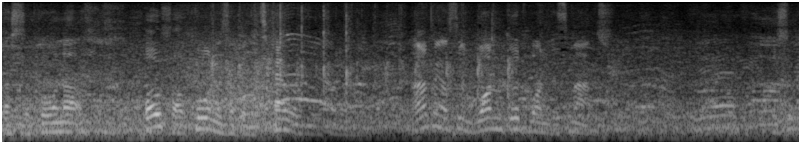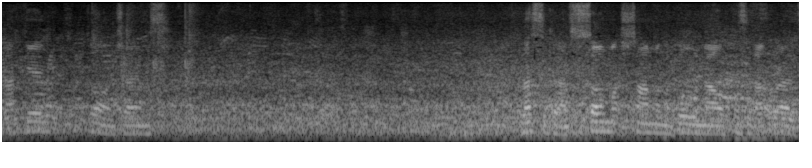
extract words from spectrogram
That's the corner. Both our corners have been terrible. I don't think I've seen one good one this match. Push it back in. Go on, James. Leicester can have so much time on the ball now because of that red.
